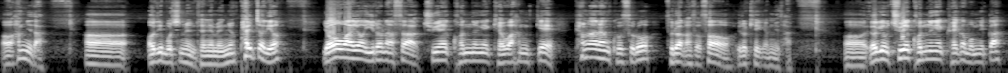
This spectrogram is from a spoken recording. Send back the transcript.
어, 합니다. 어, 어디 보시면 되냐면요. 8절이요. 여호와여 일어나사 주의 권능의 개와 함께 평안한 곳으로 들어가소서 이렇게 얘기합니다. 어, 여기 주의 권능의 괴가 뭡니까?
